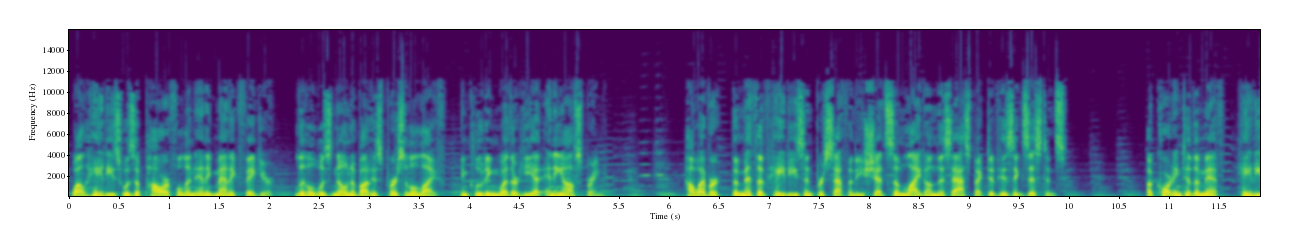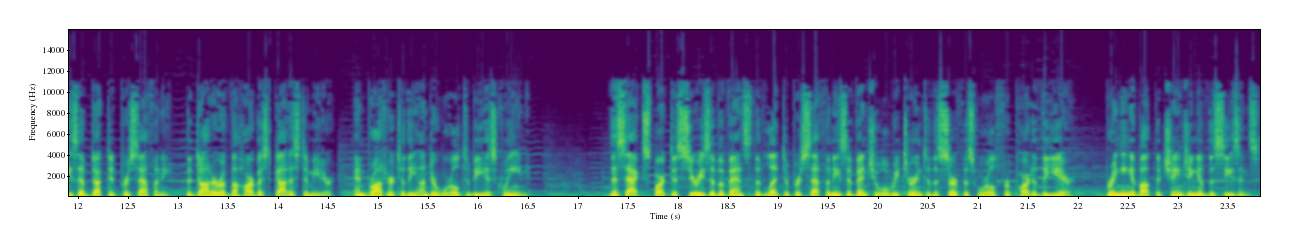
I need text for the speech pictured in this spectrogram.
While Hades was a powerful and enigmatic figure, little was known about his personal life, including whether he had any offspring. However, the myth of Hades and Persephone sheds some light on this aspect of his existence. According to the myth, Hades abducted Persephone, the daughter of the harvest goddess Demeter, and brought her to the underworld to be his queen. This act sparked a series of events that led to Persephone's eventual return to the surface world for part of the year, bringing about the changing of the seasons.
